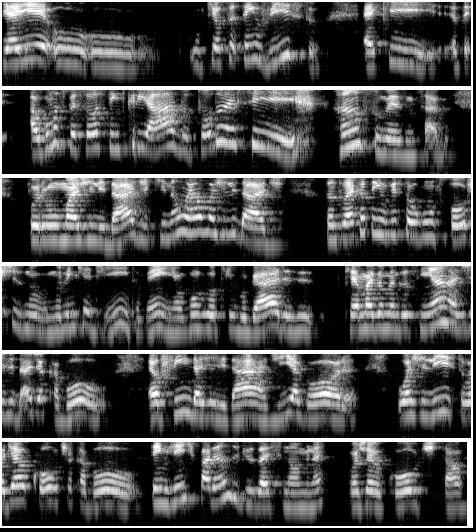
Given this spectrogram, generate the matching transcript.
E aí, o, o, o que eu tenho visto é que te, algumas pessoas têm criado todo esse ranço mesmo, sabe? Por uma agilidade que não é uma agilidade. Tanto é que eu tenho visto alguns posts no, no LinkedIn também, em alguns outros lugares, que é mais ou menos assim: ah, a agilidade acabou, é o fim da agilidade, e agora? O agilista, o agile coach acabou. Tem gente parando de usar esse nome, né? o Agile Coach e tal.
